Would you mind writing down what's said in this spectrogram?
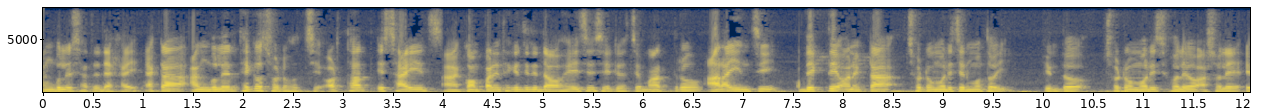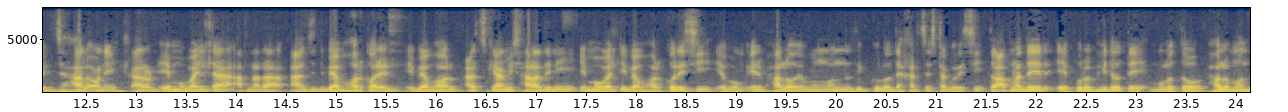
আঙ্গুলের সাথে দেখাই, একটা আঙ্গুলের থেকেও ছোট হচ্ছে। অর্থাৎ এই সাইজ কোম্পানি থেকে যেটি দেওয়া হয়েছে, সেটি হচ্ছে মাত্র আড়াই ইঞ্চি। দেখতে অনেকটা ছোট মরিচের মতোই। কিন্তু ছোট মরিচ হলেও আসলে এর ঝাল অনেক। কারণ এই মোবাইলটা আপনারা যদি ব্যবহার করেন, এই ব্যবহার, আজকে আমি সারাদিনই এই মোবাইলটি ব্যবহার করেছি এবং এর ভালো এবং মন্দ দিকগুলো দেখার চেষ্টা করেছি। তো আপনাদের এই পুরো ভিডিওতে মূলত ভালো মন্দ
